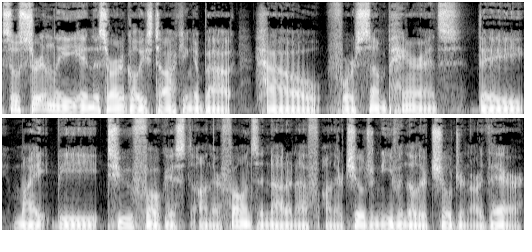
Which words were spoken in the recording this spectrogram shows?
So certainly in this article, he's talking about how for some parents they might be too focused on their phones and not enough on their children, even though their children are there.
